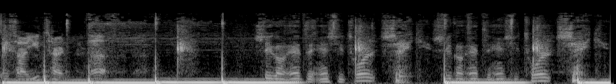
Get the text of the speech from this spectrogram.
Cause it's how you turn up. She gon' enter and she twerk. Shake it. She gon' enter and she twerk. Shake it.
